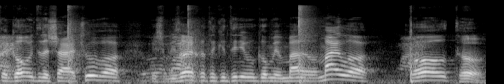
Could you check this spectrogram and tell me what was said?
to go into the Shar HaTshuva. We should be zeich to continue going mile mile. Kol tov.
